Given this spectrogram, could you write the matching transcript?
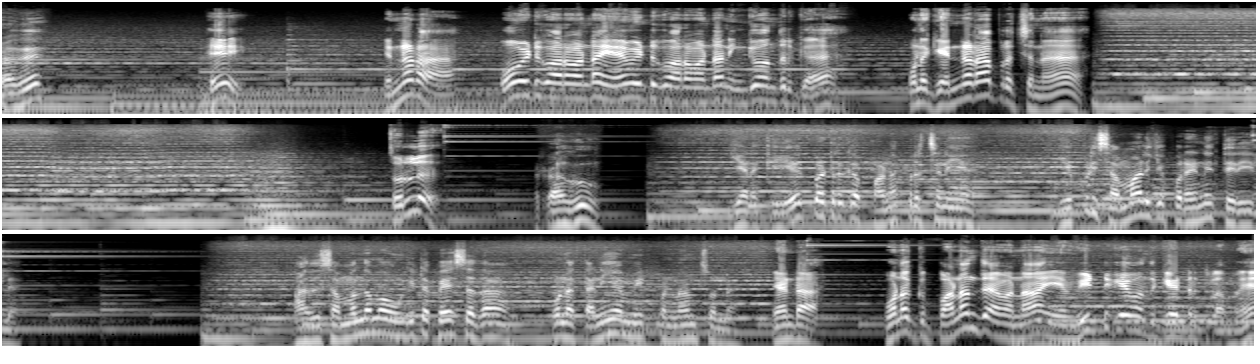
ரகு? ஏய் என்னடா? உன் வீட்டுக்கு வர வேண்டாம் என் வீட்டுக்கு வர வேண்டாம் இங்க வந்திருக்க? உனக்கு என்னடா பிரச்சனை? சொல்லு. ரகு எனக்கு ஏற்பட்டிருக்க பண பிரச்சனைய எப்படி சமாளிக்க போறேன்னு தெரியல. அது சம்பந்தமா உன்கிட்ட பேசதான் உன்னை தனியா மீட் பண்ணலான்னு சொன்னேன். ஏண்டா உனக்கு பணம் தேவைன்னா என் வீட்டுக்கே வந்து கேட்டிருக்கலாமே.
